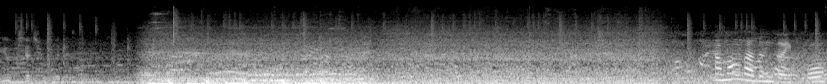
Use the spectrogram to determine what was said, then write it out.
미국 지하철 오래돼서 삼원 가든도 있고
